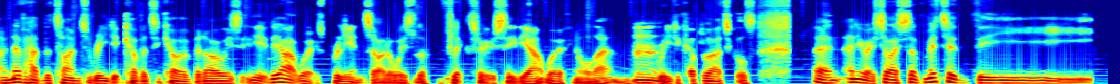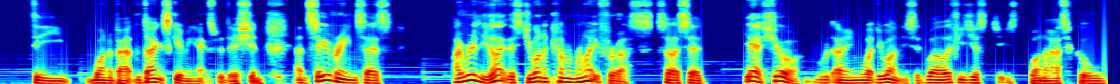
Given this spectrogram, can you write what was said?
I never had the time to read it cover to cover, but I always the, the artwork's brilliant, so I'd always look and flick through, see the artwork and all that, and mm. read a couple of articles. And anyway, so I submitted the the one about the Thanksgiving expedition, and Souvarine says, "I really like this. Do you want to come and write for us?" So I said, yeah, sure. I mean, what do you want? He said, well, if you just use one article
